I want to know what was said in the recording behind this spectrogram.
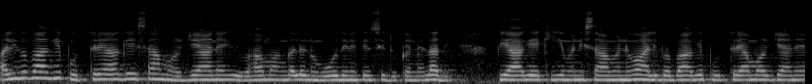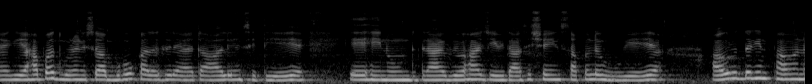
අලිබබාගේ පුත්‍රයාගේ සහ මොර්ජියානගේ විවාහ මංගල නොබෝ දිනකින් සිදු කරන ලදී. පියාගේ කීම නිසාම නොව අලිබබාගේ පුත්‍රයා මොර්ජානයාගේ යහපත් ගුණ නිසා බොහෝ කල සිට ඇයට ආලයෙන් සිටියේය. ඒ හි නොවුන් දෙදෙනාගේ විවාහ ජීවිත අතිශයින් සඵල වූයේය. අවුරුද්දකින් පවන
